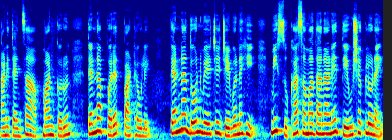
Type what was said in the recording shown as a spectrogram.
आणि त्यांचा अपमान करून त्यांना परत पाठवले. त्यांना दोन वेळचे जेवणही मी सुखासमाधानाने देऊ शकलो नाही.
